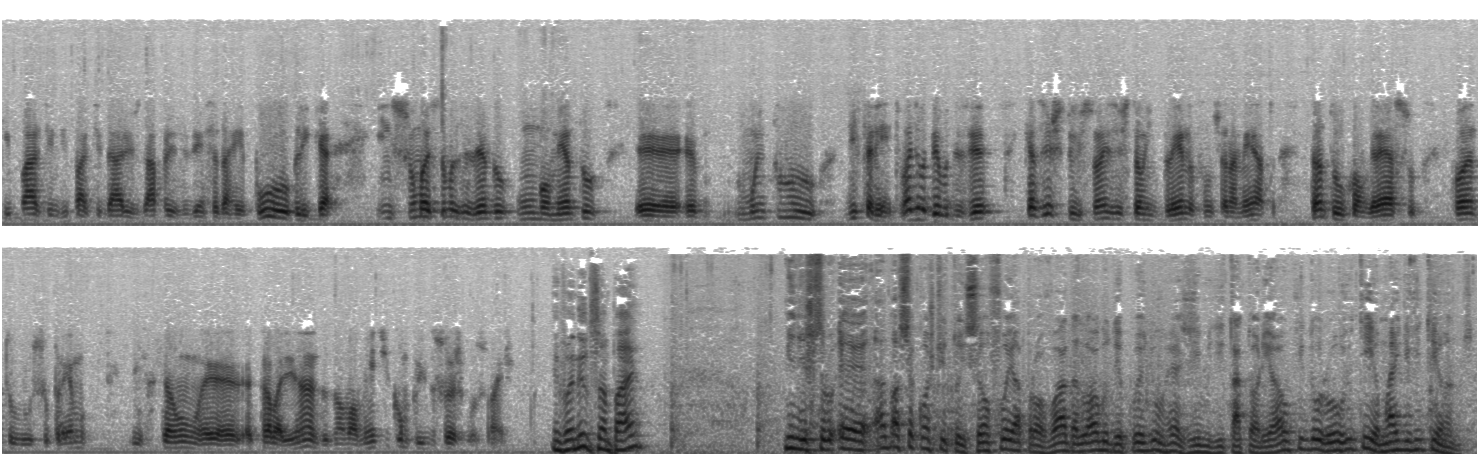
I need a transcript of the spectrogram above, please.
que partem de partidários da presidência da República em suma, estamos vivendo um momento é, é, muito diferente. Mas eu devo dizer que as instituições estão em pleno funcionamento, tanto o Congresso quanto o Supremo estão é, trabalhando normalmente e cumprindo suas funções. Ivanildo Sampaio. Ministro, é, a nossa Constituição foi aprovada logo depois de um regime ditatorial que durou 20, mais de 20 anos.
